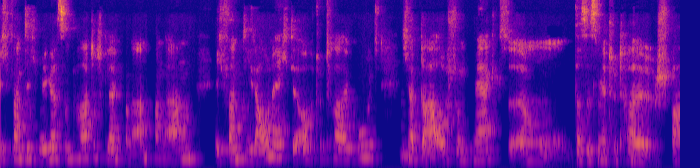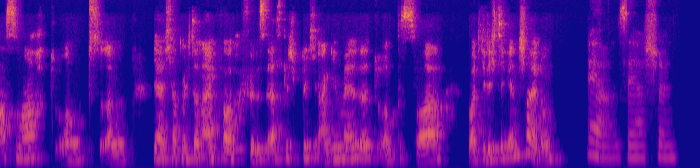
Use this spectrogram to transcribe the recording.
ich fand dich mega sympathisch gleich von Anfang an. Ich fand die Rauhnächte auch total gut. Ich habe da auch schon gemerkt, ähm, dass es mir total Spaß macht. Und ähm, ja, ich habe mich dann einfach für das Erstgespräch angemeldet und das war, war die richtige Entscheidung. Ja, sehr schön.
